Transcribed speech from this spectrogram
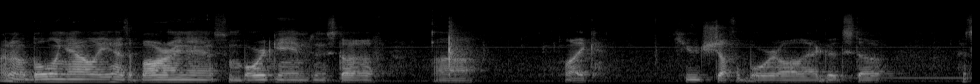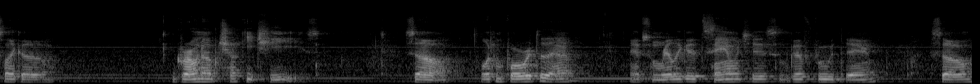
I don't know, bowling alley. has a bar in it, some board games and stuff. Uh, like huge shuffleboard, all that good stuff. It's like a grown-up Chuck E. Cheese. So, looking forward to that. They have some really good sandwiches, some good food there. So,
